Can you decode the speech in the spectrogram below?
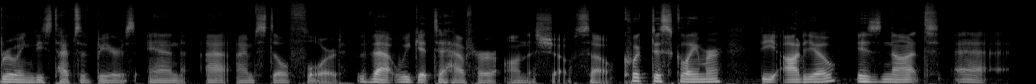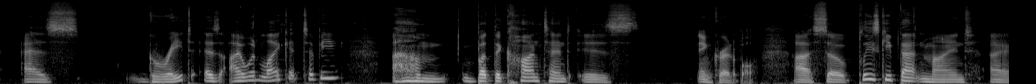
brewing these types of beers, and I, am still floored that we get to have her on this show. So, quick disclaimer the audio is not uh, as great as I would like it to be, um, but the content is incredible. Uh, so, please keep that in mind uh,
